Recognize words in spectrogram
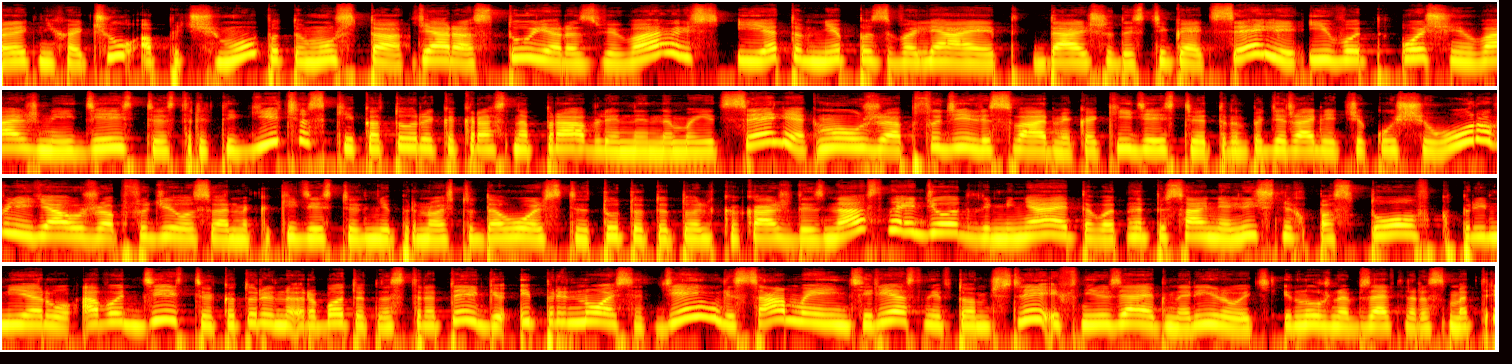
позволять не хочу. А почему? Потому что я расту, я развиваюсь, и это мне позволяет дальше достигать цели. И вот очень важные действия стратегические, которые как раз направлены на мои цели, мы уже обсудили с вами, какие действия это на поддержание текущего уровня. Я уже обсудила с вами, какие действия мне приносят удовольствие. Тут это только каждый из нас найдет. Для меня это вот написание личных постов, к примеру. А вот действия, которые работают на стратегию и приносят деньги, самые интересные в том числе, их нельзя игнорировать и нужно обязательно рассмотреть.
